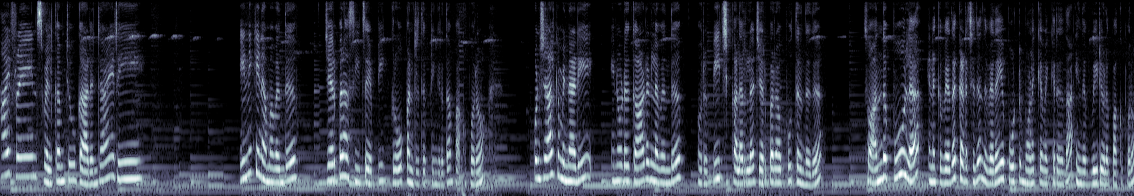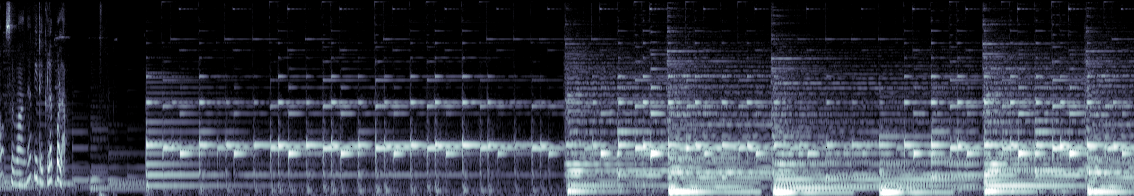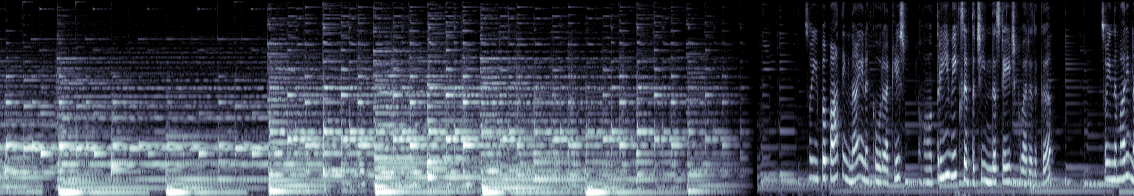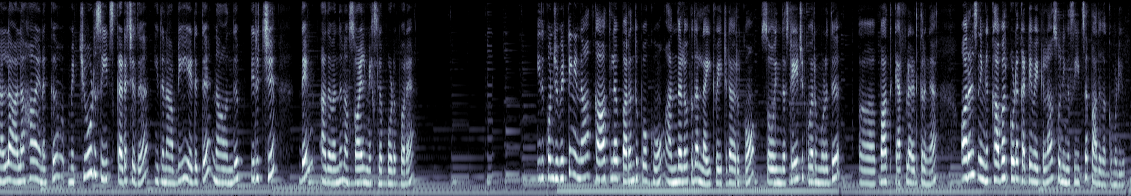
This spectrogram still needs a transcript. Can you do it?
Hi friends welcome to garden diary இன்றைக்கி நம்ம வந்து ஜெர்பரா சீட்ஸை எப்படி க்ரோ பண்ணுறது அப்படிங்கிறது தான் பார்க்க போகிறோம் கொஞ்ச நாளுக்கு முன்னாடி என்னோடய கார்டனில் வந்து ஒரு பீச் கலரில் ஜெர்பரா பூத்திருந்தது ஸோ அந்த பூவில் எனக்கு விதை கிடச்சிது அந்த விதையை போட்டு முளைக்க வைக்கிறது தான் இந்த வீடியோவில் பார்க்க போகிறோம் சொல்லுவாங்க வீட்டுக்குள்ளே வீடியோக்குள்ளே போகலாம் ஸோ இப்போ பார்த்தீங்கன்னா எனக்கு ஒரு அட்லீஸ்ட் த்ரீ வீக்ஸ் எடுத்துச்சு இந்த ஸ்டேஜ்க்கு வர்றதுக்கு. ஸோ இந்த மாதிரி நல்ல அழகாக எனக்கு மெச்சூர்டு சீட்ஸ் கிடச்சிது. இதை நான் அப்படியே எடுத்து நான் வந்து பிரித்து தென் அதை வந்து நான் சாயில் மிக்ஸில் போட போகிறேன் இது கொஞ்சம் விட்டிங்கன்னா காற்றுல பறந்து போக்கும் அந்த அளவுக்கு தான் லைட் வெயிட்டடாக இருக்கும். ஸோ இந்த ஸ்டேஜுக்கு வரும்பொழுது பார்த்து கேர்ஃபுல்லாக எடுத்துருங்க. ஆரல்ஸ் நீங்கள் கவர் கூட கட்டி வைக்கலாம். ஸோ நீங்கள் சீட்ஸை பாதுகாக்க முடியும்.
